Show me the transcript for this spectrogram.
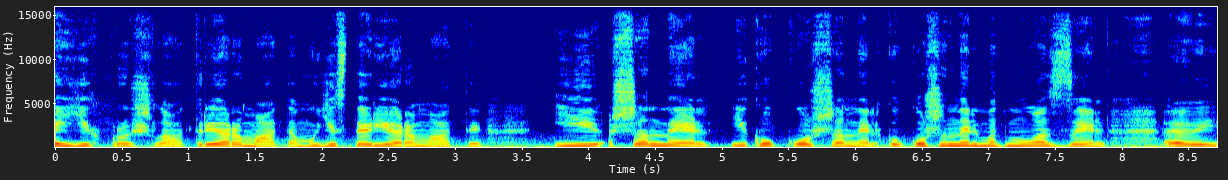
їх пройшла. Три аромати, мої старі аромати. І Шанель, і Коко Шанель, Коко Шанель Мадмуазель. Е,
